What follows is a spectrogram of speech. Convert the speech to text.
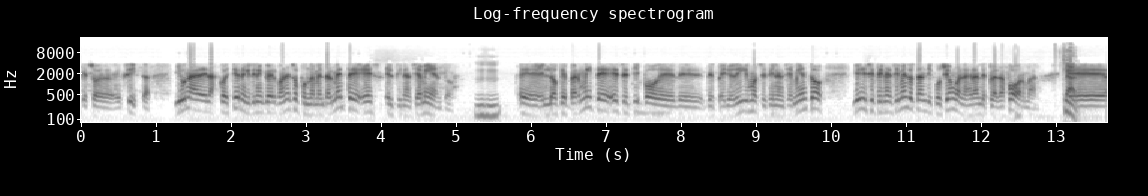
que eso exista. Y una de las cuestiones que tienen que ver con eso fundamentalmente es el financiamiento. Eh, lo que permite ese tipo de, periodismo, ese financiamiento, y hoy ese financiamiento está en discusión con las grandes plataformas. Eh,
